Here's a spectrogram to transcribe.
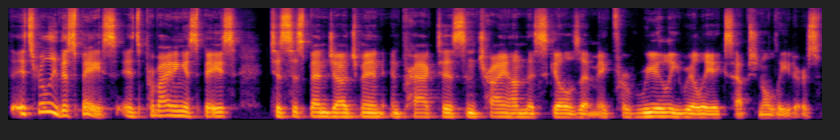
it's really the space. It's providing a space to suspend judgment and practice and try on the skills that make for really, really exceptional leaders.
